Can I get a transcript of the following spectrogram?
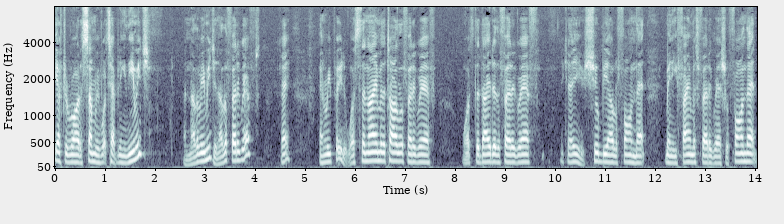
you have to write a summary of what's happening in the image, another image, another photograph, okay, and repeat it. What's the name of the title of the photograph? What's the date of the photograph? Okay, you should be able to find that. Many famous photographs, you'll find that.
